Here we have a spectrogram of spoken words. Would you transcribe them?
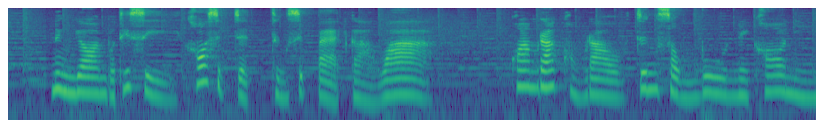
1 ยอห์นบทที่ 4 ข้อ 17ถึง18 กล่าวว่า ความรักของเราจึงสมบูรณ์ในข้อนี้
